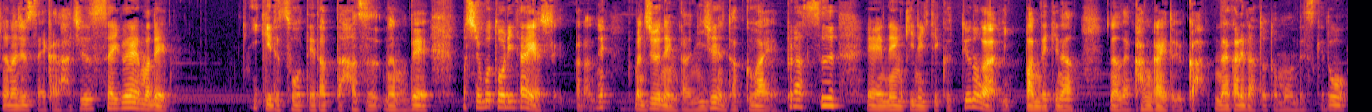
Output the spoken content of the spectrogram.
70歳から80歳ぐらいまで生きる想定だったはずなので、ま仕事をリタイアしてからね、まあ、10年から20年蓄え、プラス、えー年金で生きていくっていうのが一般的な、なんだ、考えというか、流れだったと思うんですけど、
